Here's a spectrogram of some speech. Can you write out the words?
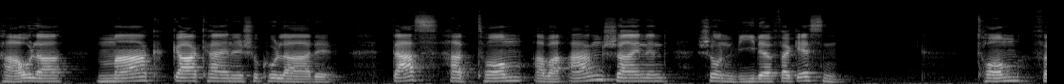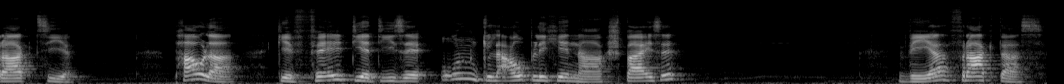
Paula mag gar keine Schokolade. Das hat Tom aber anscheinend schon wieder vergessen. Tom fragt sie, Paula, gefällt dir diese unglaubliche Nachspeise? Wer fragt das?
